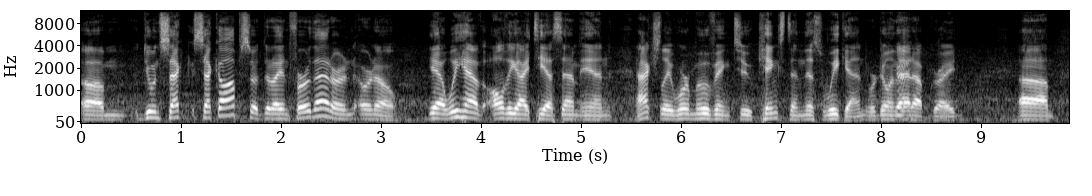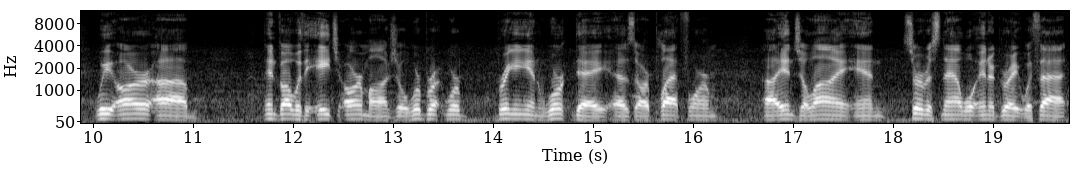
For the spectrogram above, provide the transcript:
um, doing sec, SecOps, or did I infer that, or, or no? Yeah, we have all the ITSM in. Actually, we're moving to Kingston this weekend. We're doing Okay. that upgrade. Um, we are um, involved with the HR module. We're, br- we're bringing in Workday as our platform uh, in July, and ServiceNow will integrate with that.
